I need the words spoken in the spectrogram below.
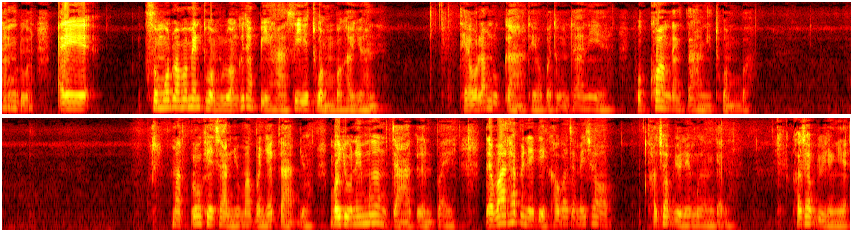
ทางด่วนไอสมมติว่าแม่นท่วมหลวงก็จังปีหาซีท่วมบ่ค่ะยู่หั่นแถวลำลูกกา แถวปทุมธานีพวกคลองต่าง ๆ นี่ท่วมบ่มักโลเคชันอยู่มักบรรยากาศอยู่บ่อยู่ในเมืองจ๋าเกินไป แต่ว่าถ้าเป็นเด็กๆเขาก็จะไม่ชอบ เขาชอบอยู่ในเมืองกัน เขาชอบอยู่อย่างเงี้ย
